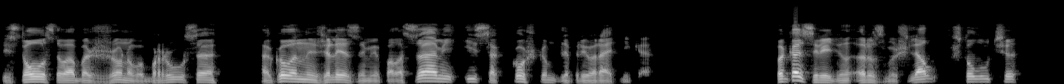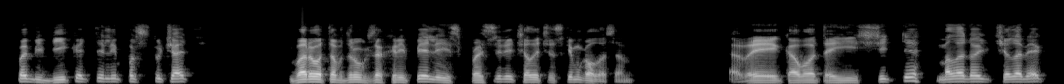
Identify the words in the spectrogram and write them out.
из толстого обожженного бруса, окованные железными полосами и с окошком для привратника. Пока Середин размышлял, что лучше, побибикать или постучать, ворота вдруг захрипели и спросили человеческим голосом. — Вы кого-то ищете, молодой человек?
